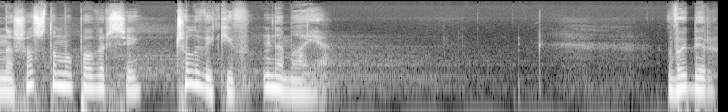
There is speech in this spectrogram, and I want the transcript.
на шостому поверсі чоловіків немає. Вибір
